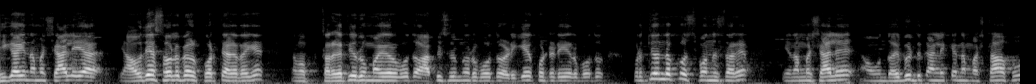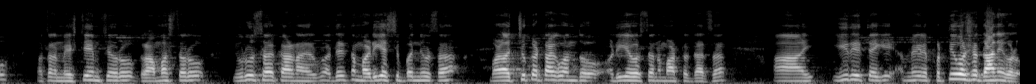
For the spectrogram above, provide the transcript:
ಹೀಗಾಗಿ ನಮ್ಮ ಶಾಲೆಯ ಯಾವುದೇ ಸೌಲಭ್ಯಗಳು ಕೊರತೆ ಆಗದಾಗೆ ನಮ್ಮ ತರಗತಿ ರೂಮ್ ಆಗಿರ್ಬೋದು, ಆಫೀಸ್ ರೂಮ್ ಇರ್ಬೋದು ಅಡುಗೆ ಕೊಠಡಿ ಇರ್ಬೋದು ಪ್ರತಿಯೊಂದಕ್ಕೂ ಸ್ಪಂದಿಸ್ತಾರೆ. ಈ ನಮ್ಮ ಶಾಲೆ ಒಂದು ಅಭಿವೃದ್ಧಿ ಕಾಣಲಿಕ್ಕೆ ನಮ್ಮ ಸ್ಟಾಫು ಮತ್ತು ನಮ್ಮ ಎಸ್ ಟಿ ಎಂ ಸಿ ಅವರು, ಗ್ರಾಮಸ್ಥರು, ಇವರು ಸಹ ಕಾರಣ ಇರ್ಬೋದು ಅದೇ ರೀತಿ ನಮ್ಮ ಅಡುಗೆ ಸಿಬ್ಬಂದಿಯವರು ಸಹ ಭಾಳ ಅಚ್ಚುಕಟ್ಟಾಗಿ ಒಂದು ಅಡುಗೆ ವ್ಯವಸ್ಥೆಯನ್ನು ಮಾಡ್ತಿದ್ದಾರೆ ಸರ್. ಈ ರೀತಿಯಾಗಿ ಆಮೇಲೆ ಪ್ರತಿ ವರ್ಷ ದಾನಿಗಳು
